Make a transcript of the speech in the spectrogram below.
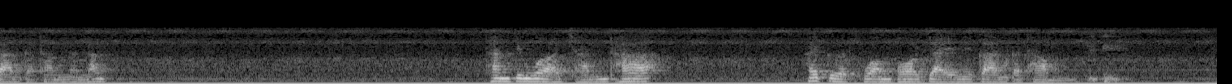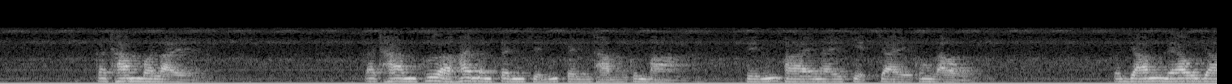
การกระทำนั้นนั้นท่านจึงว่าฉันทะ ให้เกิดความพอใจในการกระทำกระทำอะไร กระทำเพื่อให้มันเป็นศีลเป็นธรรมขึ้นมาศีลภายในจิตใจของเราก็ย้ำแล้วย้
